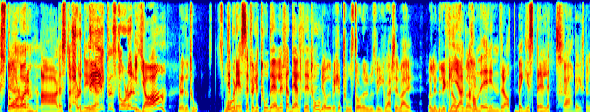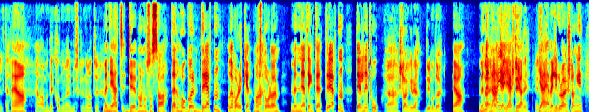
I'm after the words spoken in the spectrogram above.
Stålorm er det største Har du dyret. delt en stålorm? Ja! Ble det to? Små? Det ble selvfølgelig to deler, for jeg delte det i to. Ja, men det ble ikke to stålormer som gikk hver sin vei og levde lykkelig alle Jeg kan dager? erindre at begge sprellet. Ja, begge spillet, ja. Ja. Ja, men det kan jo være musklene, vet du. Men jeg, det var noen som sa 'det er en hoggorm, drep den'! Og det var det ikke, det var en Nei. stålorm. Men jeg tenkte 'drep den, del den i to'. Ja, Slanger, ja. De må dø. Ja. Men nei, jeg, jeg, jeg, jeg er veldig glad i slanger,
